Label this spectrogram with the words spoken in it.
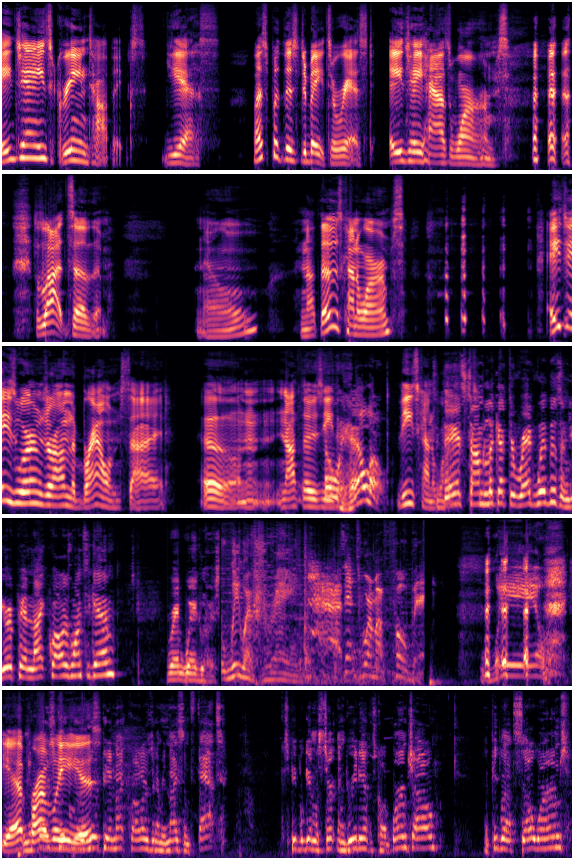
AJ's green topics. Yes. Let's put this debate to rest. AJ has worms. Lots of them. No, not those kind of worms. AJ's worms are on the brown side. Oh, n- not those either. Oh, hello. These kind of Today worms. it's time to look at the red wigglers and European night crawlers once again. Red wigglers. We were framed. Ah, that's wormophobic. Well, Yeah, when you first probably is. European night crawlers are gonna be nice and fat because people give them a certain ingredient. It's called worm chow, and people that sell worms,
